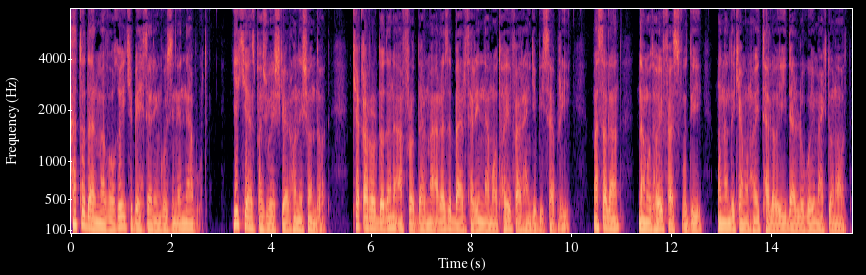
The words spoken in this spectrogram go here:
حتی در مواقعی که بهترین گزینه نبود. یکی از پژوهشگرها نشان داد که قرار دادن افراد در معرض برترین نمادهای فرهنگ بیصبری مثلا نمادهای فسفودی مانند کمانهای طلایی در لوگوی مکدونالد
